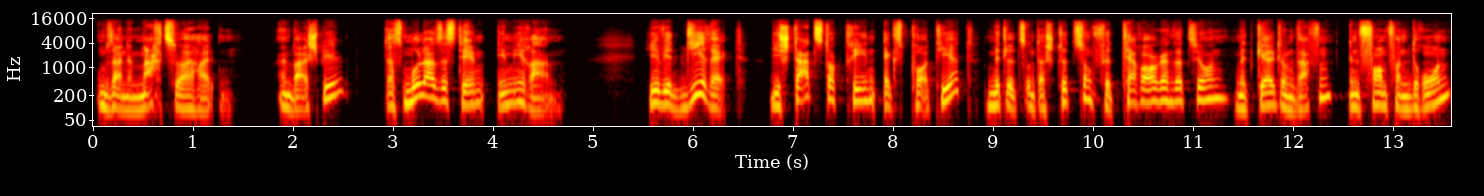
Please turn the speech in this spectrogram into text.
um seine Macht zu erhalten. Ein Beispiel? Das Mullah-System im Iran. Hier wird direkt die Staatsdoktrin exportiert mittels Unterstützung für Terrororganisationen mit Geld und Waffen in Form von Drohnen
